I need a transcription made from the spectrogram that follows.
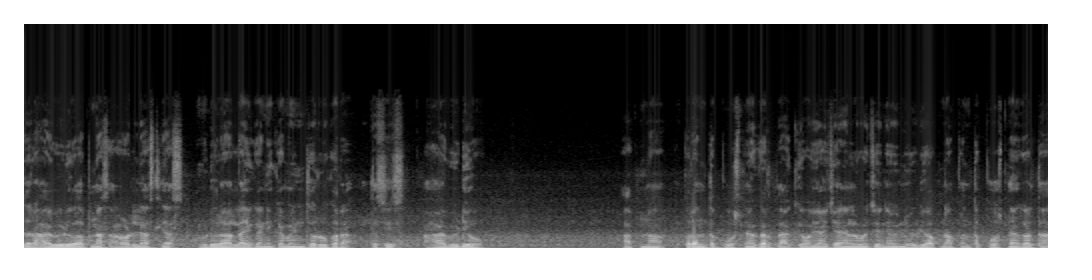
जर हा व्हिडिओ आपणास आवडला असल्यास व्हिडिओला लाईक आणि कमेंट जरूर करा. तसेच हा व्हिडिओ आपणापर्यंत पोचण्याकरता किंवा या चॅनलवरचे नवीन व्हिडिओ आपणापर्यंत पोचण्याकरता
